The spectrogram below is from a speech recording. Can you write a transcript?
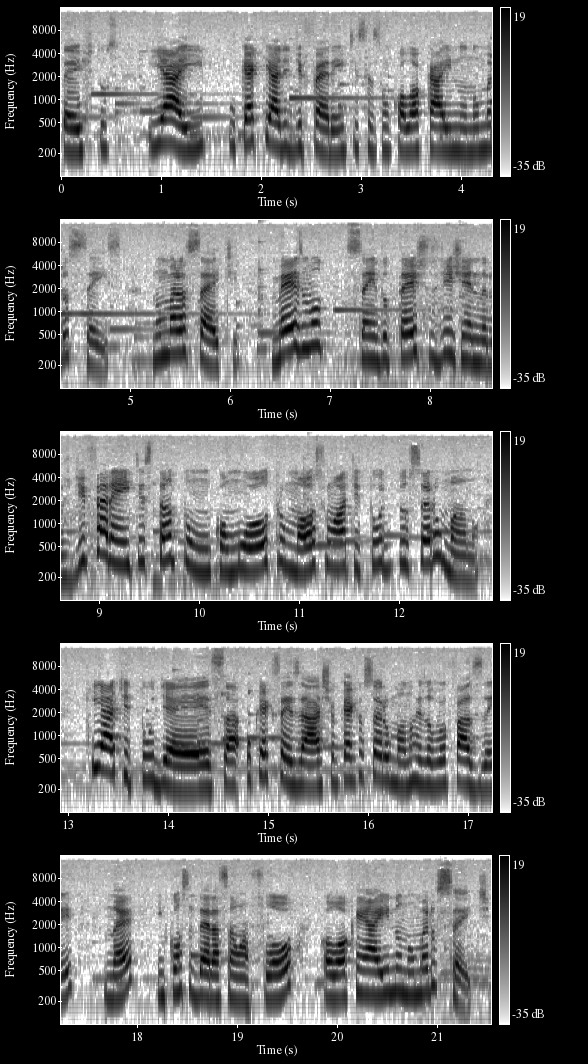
textos? E aí, o que é que há de diferente? Vocês vão colocar aí no número 6. Número 7. Mesmo sendo textos de gêneros diferentes, tanto um como o outro mostram a atitude do ser humano. Que atitude é essa? O que, é que vocês acham? O que é que o ser humano resolveu fazer, né? Em consideração à flor, coloquem aí no número 7.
